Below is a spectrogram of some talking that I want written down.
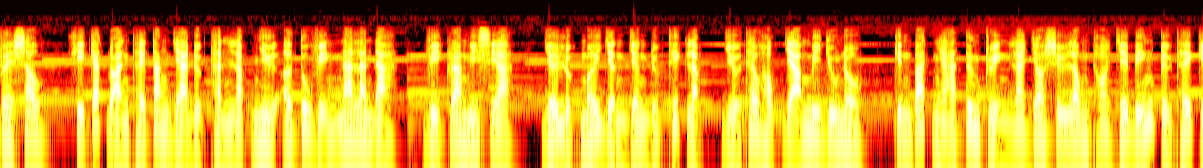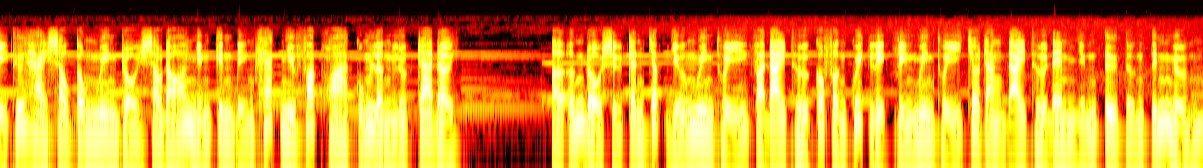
Về sau, khi các đoàn thể tăng già được thành lập như ở tu viện Nalanda, Vikramisya, giới luật mới dần dần được thiết lập dựa theo học giả Miyuno. Kinh Bát Nhã tương truyền là do Sư Long Thọ chế biến từ thế kỷ thứ hai sau công nguyên rồi sau đó những kinh điển khác như Pháp Hoa cũng lần lượt ra đời. Ở Ấn Độ sự tranh chấp giữa Nguyên Thủy và Đại Thừa có phần quyết liệt vì Nguyên Thủy cho rằng Đại Thừa đem những tư tưởng tín ngưỡng.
